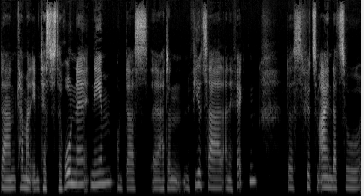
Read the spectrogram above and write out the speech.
dann kann man eben Testosteron ne nehmen und das äh, hat dann eine Vielzahl an Effekten. Das führt zum einen dazu,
